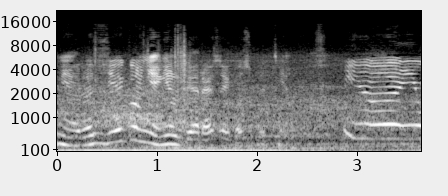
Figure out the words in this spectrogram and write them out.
Nie, Reziego? Nie, nie lubię Reziego zbytnio. Jaju,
